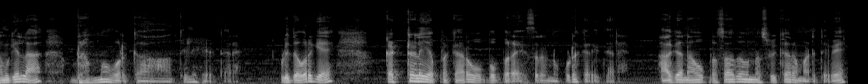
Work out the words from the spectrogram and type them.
ನಮಗೆಲ್ಲ ಬ್ರಹ್ಮವರ್ಗ ಅಂತೇಳಿ ಹೇಳ್ತಾರೆ. ಉಳಿದವರಿಗೆ ಕಟ್ಟಳೆಯ ಪ್ರಕಾರ ಒಬ್ಬೊಬ್ಬರ ಹೆಸರನ್ನು ಕೂಡ ಕರೀತಾರೆ. ಆಗ ನಾವು ಪ್ರಸಾದವನ್ನು ಸ್ವೀಕಾರ ಮಾಡ್ತೇವೆ.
